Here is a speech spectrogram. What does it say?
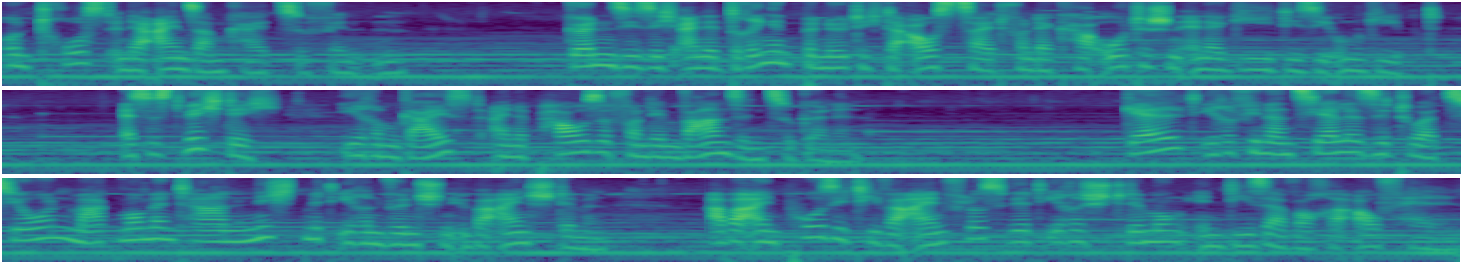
und Trost in der Einsamkeit zu finden. Gönnen Sie sich eine dringend benötigte Auszeit von der chaotischen Energie, die Sie umgibt. Es ist wichtig, Ihrem Geist eine Pause von dem Wahnsinn zu gönnen. Geld, Ihre finanzielle Situation mag momentan nicht mit Ihren Wünschen übereinstimmen, aber ein positiver Einfluss wird Ihre Stimmung in dieser Woche aufhellen.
